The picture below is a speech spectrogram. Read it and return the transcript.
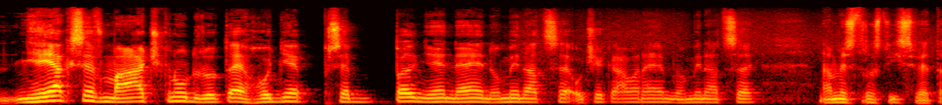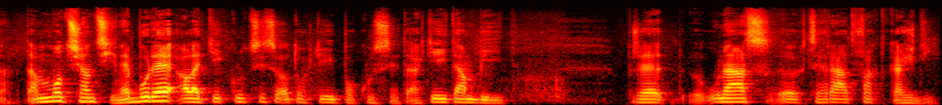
nějak se vmáčknout do té hodně přeplněné nominace, očekávané nominace na mistrovství světa. Tam moc šancí nebude, ale ti kluci se o to chtějí pokusit a chtějí tam být. Protože u nás eh, chce hrát fakt každý.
